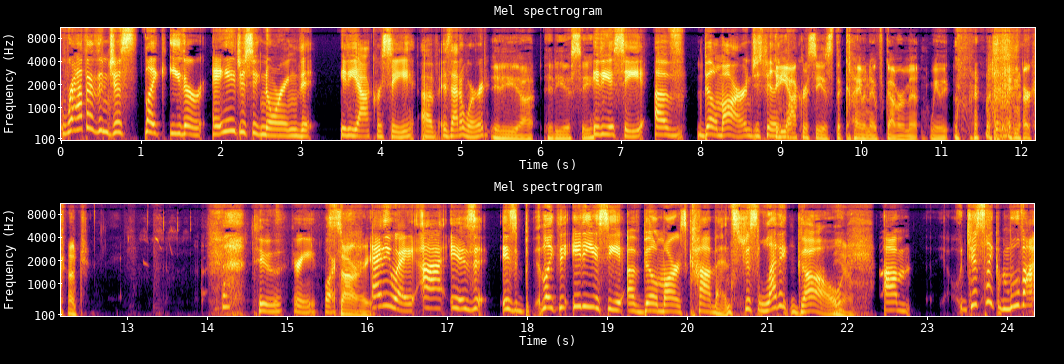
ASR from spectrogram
rather than just like either a just ignoring the idiocracy of is that a word? Idiot, idiocy. idiocy of Bill Maher and just be like, Idiocracy is the kind of government we in our country. two, three, four. Sorry. Anyway, uh, is is like the idiocy of Bill Maher's comments. Just let it go. Yeah. Um, just like move on.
